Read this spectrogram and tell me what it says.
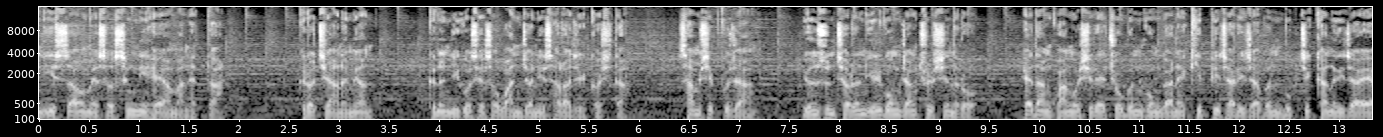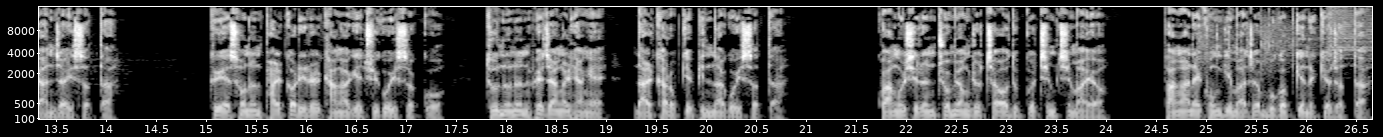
이 싸움에서 승리해야만 했다. 그렇지 않으면 그는 이곳에서 완전히 사라질 것이다. 39장 윤순철은 일공장 출신으로 해당 광호실의 좁은 공간에 깊이 자리 잡은 묵직한 의자에 앉아 있었다. 그의 손은 팔걸이를 강하게 쥐고 있었고 두 눈은 회장을 향해 날카롭게 빛나고 있었다. 광우실은 조명조차 어둡고 침침하여 방 안의 공기마저 무겁게 느껴졌다.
